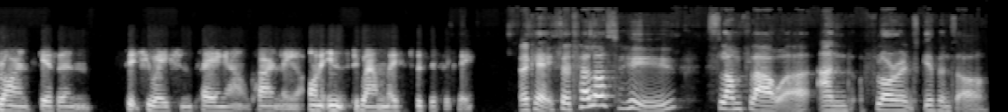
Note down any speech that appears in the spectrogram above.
Florence Given situation playing out currently on Instagram, most specifically. Okay, so tell us who Slumflower and Florence Givens are,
